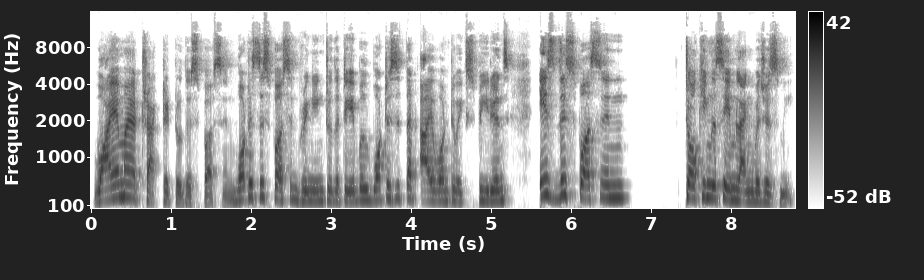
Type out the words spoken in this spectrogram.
Why am I attracted to this person? What is this person bringing to the table? What is it that I want to experience? Is this person talking the same language as me?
